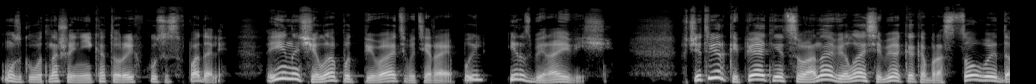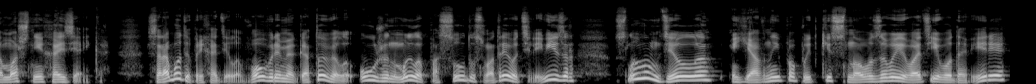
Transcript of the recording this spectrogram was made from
музыку в отношении которой их вкусы совпадали, и начала подпевать, вытирая пыль и разбирая вещи. В четверг и пятницу она вела себя как образцовая домашняя хозяйка. С работы приходила вовремя, готовила ужин, мыла посуду, смотрела телевизор, словом, делала явные попытки снова завоевать его доверие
